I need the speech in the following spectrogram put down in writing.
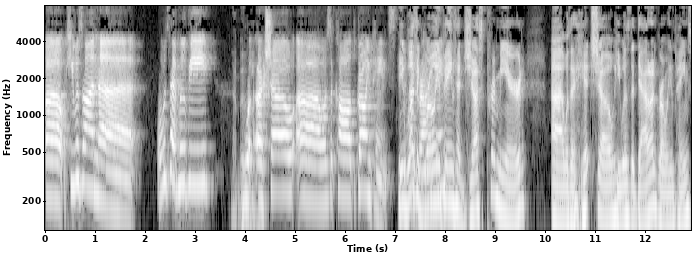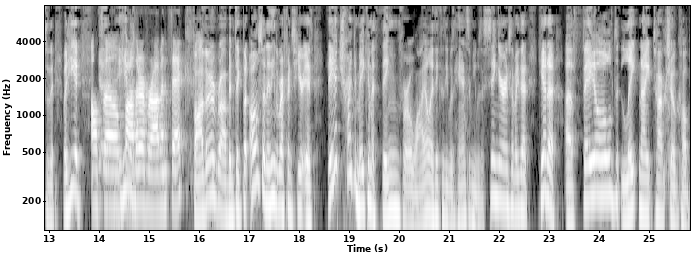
Uh, he was on uh, what was that movie That movie. Or show? Uh, what was it called? Growing Pains. He was on in Growing Pains. had just premiered. Uh, with a hit show, he was the dad on Growing Pains. So that, but he had Also, uh, he was father of Robin Thicke. father of Robin Thicke. But also, I think the reference here is they had tried to make him a thing for a while. I think because he was handsome, he was a singer and stuff like that. He had a a failed late night talk show called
